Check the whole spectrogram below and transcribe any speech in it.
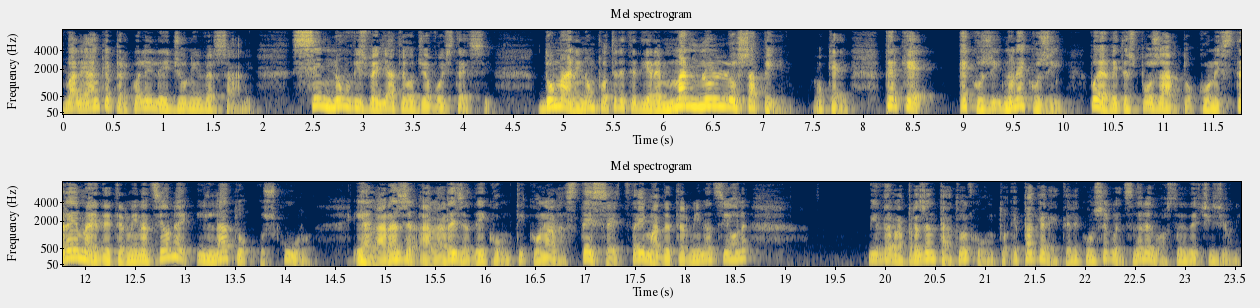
vale anche per quelle leggi universali. Se non vi svegliate oggi a voi stessi, domani non potrete dire ma non lo sapevo, ok? Perché è così, non è così. Voi avete sposato con estrema determinazione il lato oscuro e alla resa, alla resa dei conti, con la stessa estrema determinazione, vi verrà presentato il conto e pagherete le conseguenze delle vostre decisioni.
